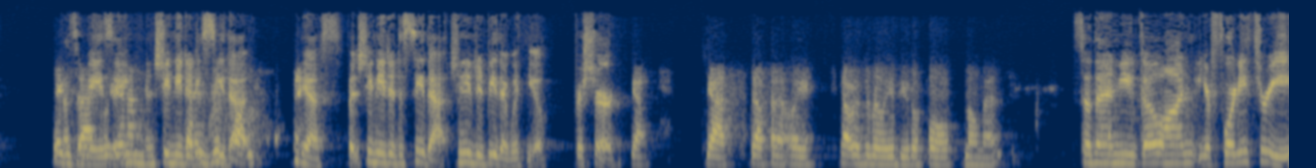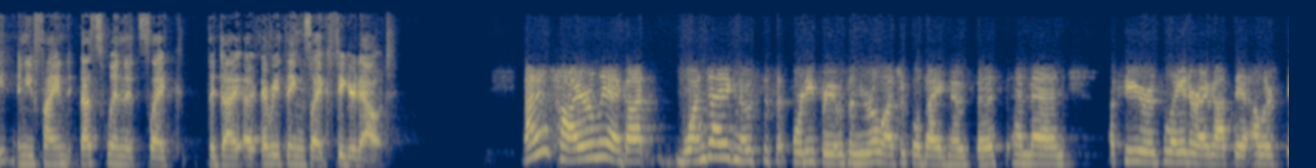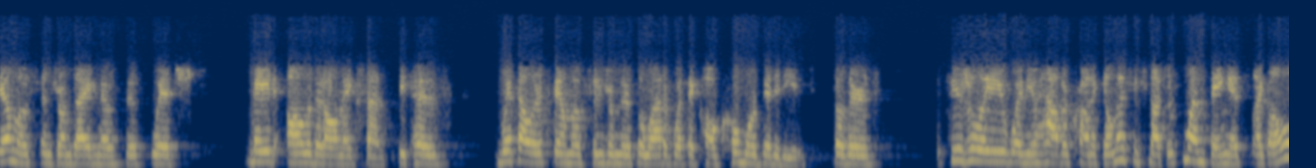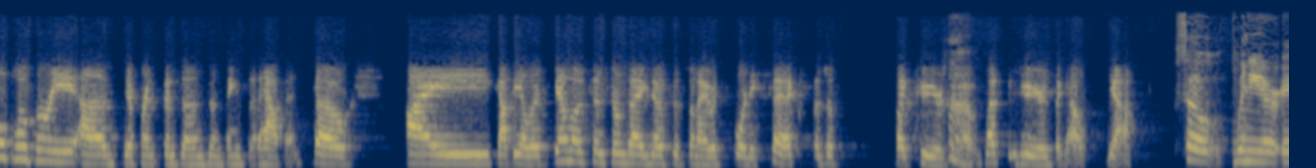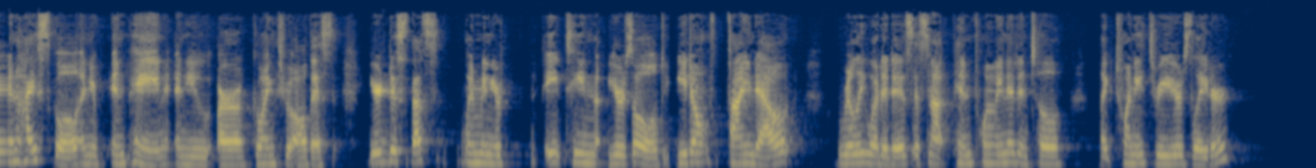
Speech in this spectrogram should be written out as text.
Exactly. That's amazing. And, and she needed to see that. yes, but she needed to see that. She needed to be there with you for sure. Yes. Yes, definitely. that was really a beautiful moment. So then you go on, you're 43, and you find that's when it's like the di- uh, everything's like figured out. Not entirely. I got one diagnosis at 43. It was a neurological diagnosis. And then a few years later, I got the Ehlers-Danlos syndrome diagnosis, which made all of it all make sense because with Ehlers-Danlos syndrome, there's a lot of what they call comorbidities. So there's, it's usually when you have a chronic illness, it's not just one thing. It's like a whole potpourri of different symptoms and things that happen. So I got the Ehlers-Danlos syndrome diagnosis when I was 46. So just like two years huh. ago, less than two years ago. Yeah. So when you're in high school and you're in pain and you are going through all this, you're just, that's when, mean, you're 18 years old, you don't find out really what it is. It's not pinpointed until like 23 years later.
